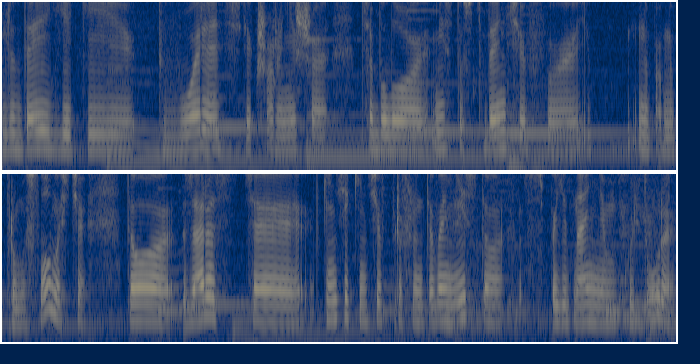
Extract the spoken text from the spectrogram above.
людей, які творять. Якщо раніше це було місто студентів е, і, напевно, промисловості, то зараз це в кінці кінців прифронтове місто з поєднанням культури.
